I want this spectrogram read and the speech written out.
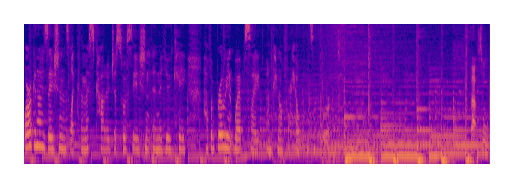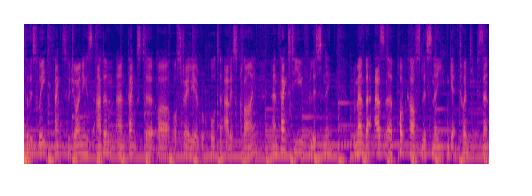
organisations like the Miscarriage Association in the UK have a brilliant website and can offer help and support. That's all for this week. Thanks for joining us, Adam, and thanks to our Australia reporter, Alice Klein. And thanks to you for listening. Remember, as a podcast listener, you can get 20%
